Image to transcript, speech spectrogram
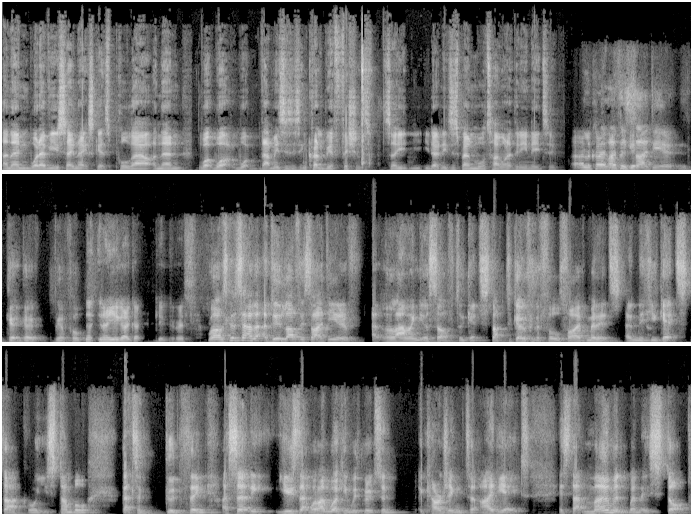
and then whatever you say next gets pulled out. And then what what what that means is it's incredibly efficient. So you, you don't need to spend more time on it than you need to. uh, look, I I, I think this it, idea. Go, go, go, Paul. no, you know you go, go, go Chris. Well, I was going to say, I I do love this idea of allowing yourself to get stuck, to go for the full five minutes. And if you get stuck or you stumble, that's a good thing. I certainly use that when I'm working with groups and encouraging to ideate. It's that moment when they stop,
